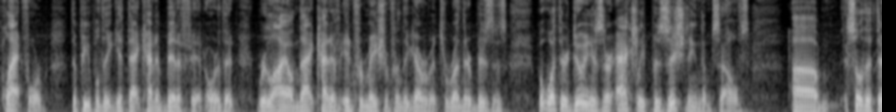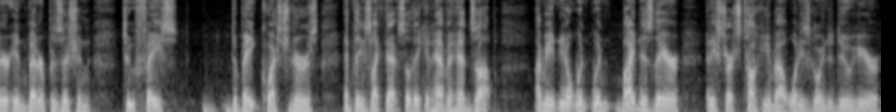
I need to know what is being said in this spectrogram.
platform, the people that get that kind of benefit or that rely on that kind of information from the government to run their business. But what they're doing is they're actually positioning themselves um, so that they're in better position to face debate questioners and things like that so they can have a heads up. I mean, you know, when, when Biden is there and he starts talking about what he's going to do here,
